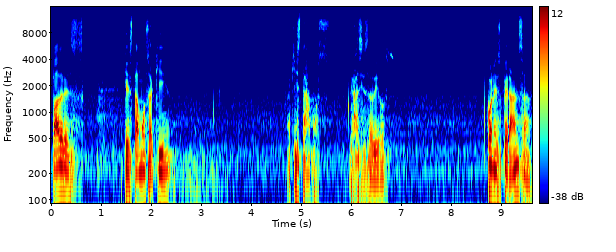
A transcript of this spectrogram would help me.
Padres que estamos aquí, aquí estamos, gracias a Dios, con esperanza.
